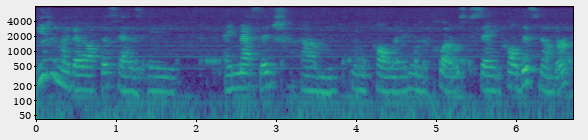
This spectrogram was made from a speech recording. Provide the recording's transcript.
usually my vet office has a a message um, when you call in when they're closed saying call this number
